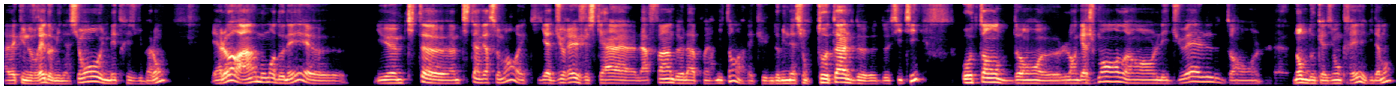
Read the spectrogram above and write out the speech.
avec une vraie domination, une maîtrise du ballon. Et alors, à un moment donné, euh, il y a eu un petit, un petit inversement qui a duré jusqu'à la fin de la première mi-temps, avec une domination totale de City autant dans l'engagement, dans les duels, dans le nombre d'occasions créées, évidemment.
